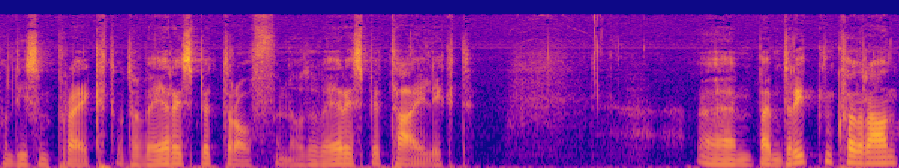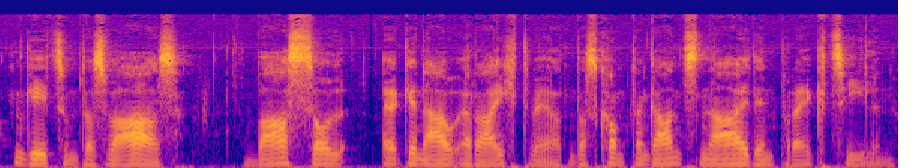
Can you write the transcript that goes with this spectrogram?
von diesem Projekt oder wer ist betroffen oder wer ist beteiligt. Ähm, beim dritten Quadranten geht es um das Was. Was soll äh, genau erreicht werden? Das kommt dann ganz nahe den Projektzielen.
